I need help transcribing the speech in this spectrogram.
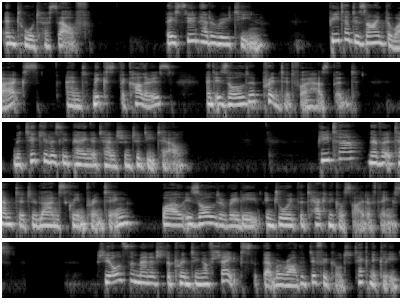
and taught herself. They soon had a routine. Peter designed the works and mixed the colors, and Isolde printed for her husband, meticulously paying attention to detail. Peter never attempted to learn screen printing, while Isolde really enjoyed the technical side of things. She also managed the printing of shapes that were rather difficult technically,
